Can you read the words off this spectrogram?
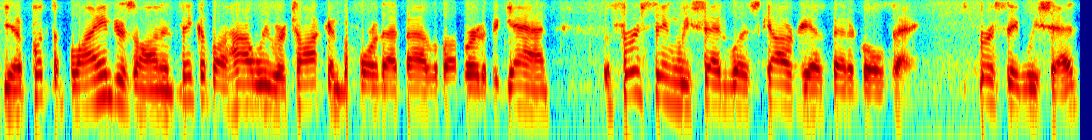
you know, put the blinders on and think about how we were talking before that Battle of Alberta began, the first thing we said was Calgary has better goaltending. First thing we said,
